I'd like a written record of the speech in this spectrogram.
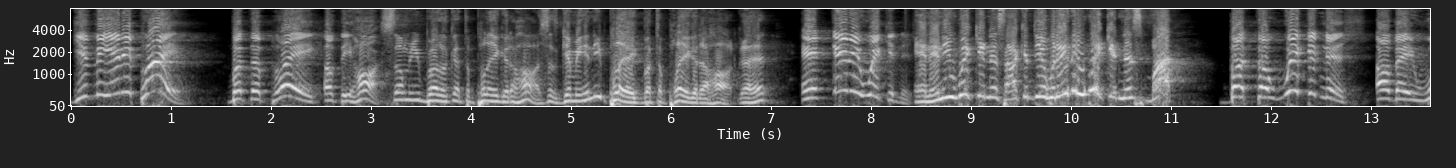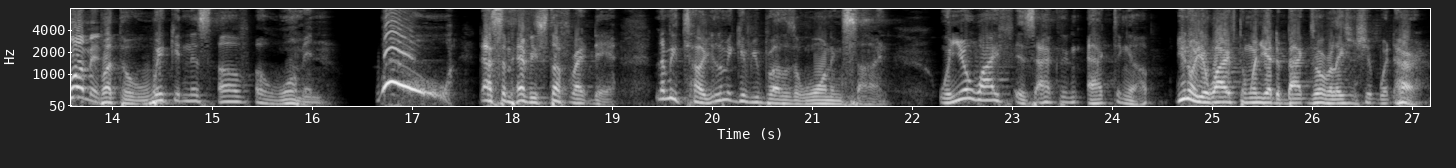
Give me any plague but the plague of the heart. Some of you brothers got the plague of the heart. It says, Give me any plague but the plague of the heart. Go ahead. And any wickedness. And any wickedness, I can deal with any wickedness, but but the wickedness of a woman. But the wickedness of a woman. Woo! That's some heavy stuff right there. Let me tell you, let me give you brothers a warning sign. When your wife is acting acting up, you know your wife, the one you had the backdoor relationship with her.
